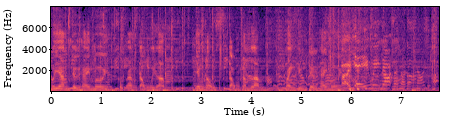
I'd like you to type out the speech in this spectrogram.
Huy Anh trừ 20 Thục Anh cộng 15 Nhân Hậu cộng 25 Hoàng Viễn trừ 20 bởi vậy nguyên đó thôi nói nhạc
